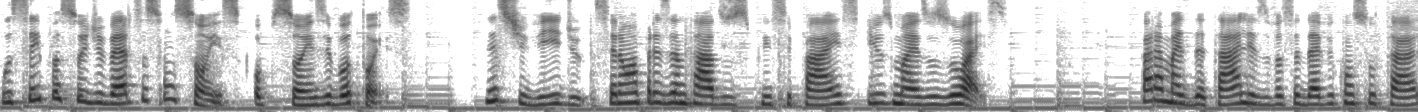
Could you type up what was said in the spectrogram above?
O SEI possui diversas funções, opções e botões. Neste vídeo, serão apresentados os principais e os mais usuais. Para mais detalhes, você deve consultar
